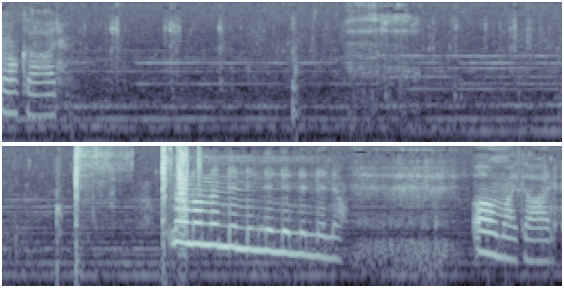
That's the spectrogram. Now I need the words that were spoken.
Oh god. No, no, no, no, no, no, no, no, no, no. Oh my god.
